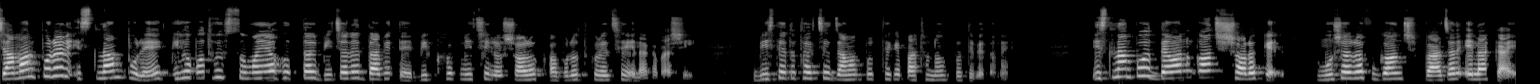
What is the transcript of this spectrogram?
জামালপুরের ইসলামপুরে গৃহবধূ সুমাইয়া হত্যার বিচারের দাবিতে বিক্ষোভ মিছিল সড়ক অবরোধ করেছে এলাকাবাসী। বিস্তারিত থাকছে জামালপুর থেকে পাঠানো প্রতিবেদনে। ইসলামপুর দেওয়ানগঞ্জ সড়কের মুশাররফগঞ্জ বাজার এলাকায়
